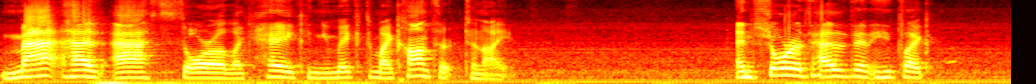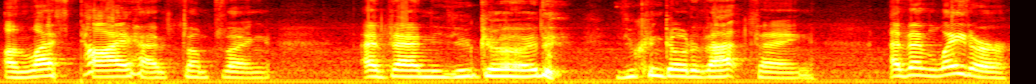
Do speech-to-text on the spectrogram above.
Matt had asked Sora like, "Hey, can you make it to my concert tonight?" And Sora's hesitant. He's like, "Unless Tai has something, and then you good, you can go to that thing." And then later,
